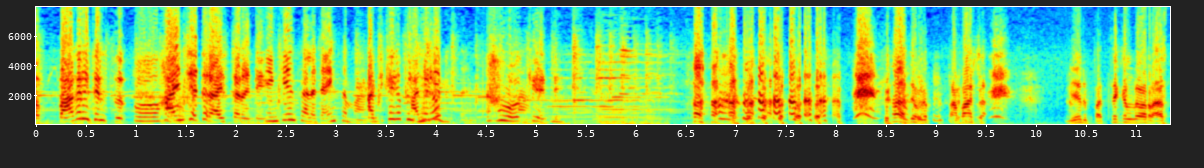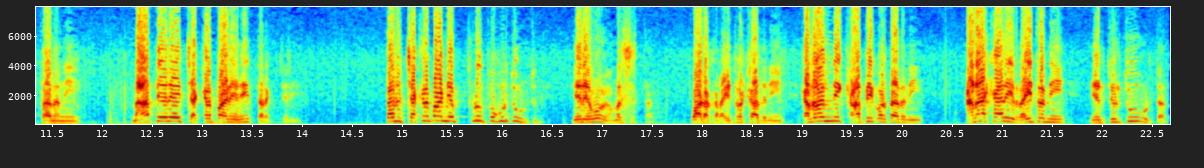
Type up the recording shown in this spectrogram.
బాగానే తెలుసు. ఆయన చేత రాయిస్తారండి ఇంకేం చాలా థ్యాంక్స్ అమ్మా. అందుకే పిలిచారు. ఓకే అండి. అది ఒక తమాషా. నేను పత్రికల్లో రాస్తానని నా పేరే చక్రపాణి అని తనకు తెలియదు. తను చక్రపాణి ఎప్పుడూ పొగుడుతూ ఉంటుంది. నేనేమో విమర్శిస్తాను. వాడు ఒక రైటర్ కాదని కథలన్నీ కాపీ కొడతాడని అనాకాని రైటర్ అని నేను తిడుతూ ఉంటాను.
